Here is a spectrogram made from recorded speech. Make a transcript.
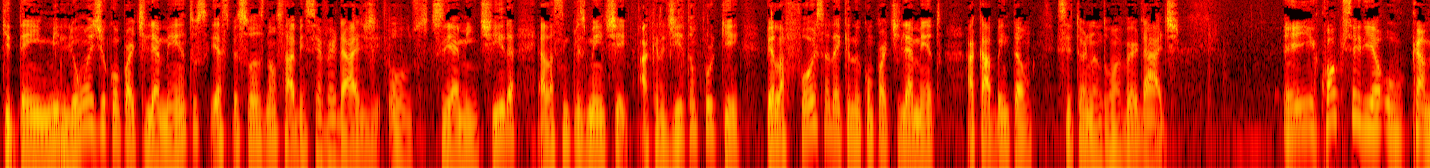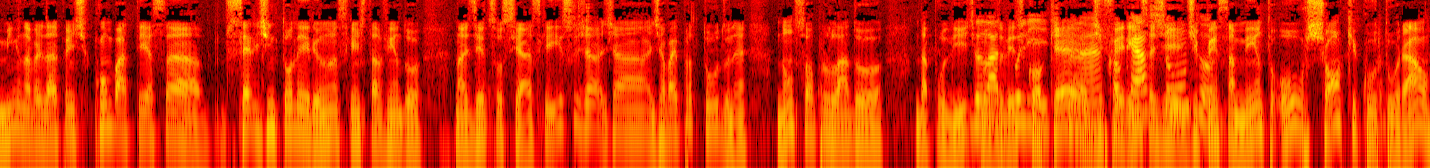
que tem milhões de compartilhamentos e as pessoas não sabem se é verdade ou se é mentira. Elas simplesmente acreditam porque, pela força daquele compartilhamento, acaba então se tornando uma verdade. E qual que seria o caminho, na verdade, para a gente combater essa série de intolerância que a gente está vendo nas redes sociais? Que isso já, já, já vai para tudo, né? Não só para o lado da política, Do mas às vezes político, qualquer né? diferença Qualquer de, de pensamento ou choque cultural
